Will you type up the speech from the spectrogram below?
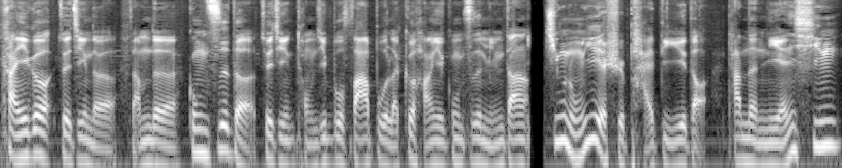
看一个最近的咱们的工资的，最近统计部发布了各行业工资名单，金融业是排第一的，它的年薪。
